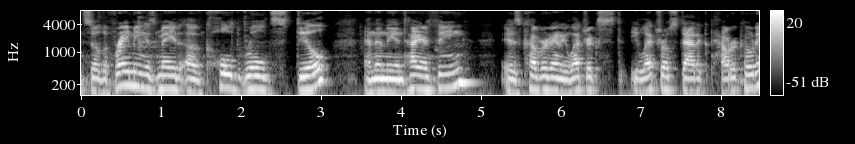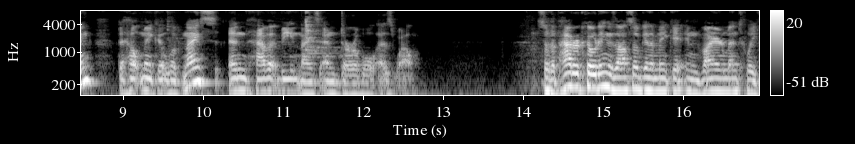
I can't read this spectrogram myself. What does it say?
So the framing is made of cold rolled steel and then the entire thing is covered in electric electrostatic powder coating to help make it look nice and have it be nice and durable as well. So the powder coating is also going to make it environmentally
